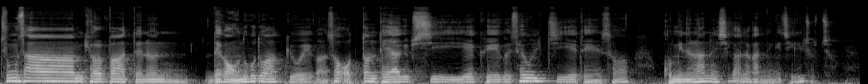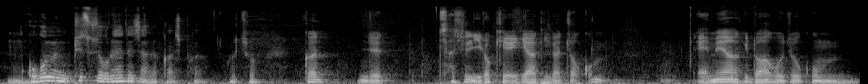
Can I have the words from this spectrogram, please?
중3 겨울방학 때는 내가 어느 고등학교에 가서 어떤 대학 입시의 계획을 세울지에 대해서 고민을 하는 시간을 갖는 게 제일 좋죠. 그거는 필수적으로 해야 되지 않을까 싶어요. 그렇죠. 그러니까 이제 사실 이렇게 얘기하기가 조금 애매하기도 하고 조금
